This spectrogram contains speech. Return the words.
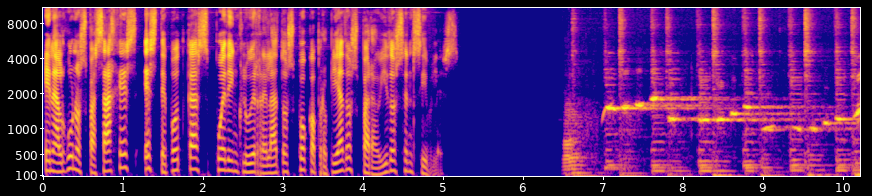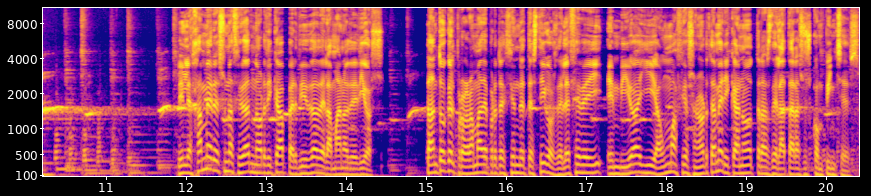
En algunos pasajes, este podcast puede incluir relatos poco apropiados para oídos sensibles. Lillehammer es una ciudad nórdica perdida de la mano de Dios. Tanto que el programa de protección de testigos del FBI envió allí a un mafioso norteamericano tras delatar a sus compinches.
